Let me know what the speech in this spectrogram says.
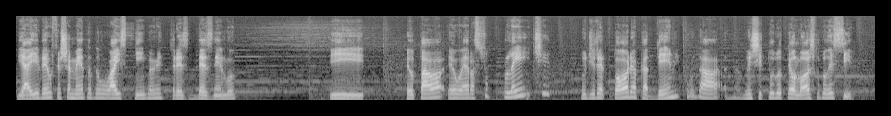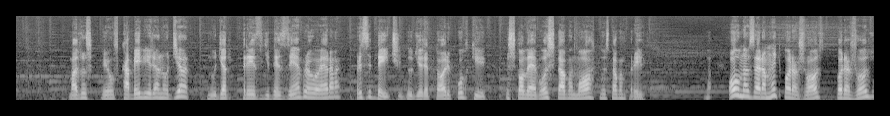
E aí veio o fechamento do AI-5, 13 de dezembro. E eu tava, eu era suplente do diretório acadêmico da, do Instituto Teológico do Recife. Mas eu acabei virando no dia, no dia 13 de dezembro, eu era presidente do diretório, porque os colegas ou estavam mortos ou estavam presos. Ou nós era muito corajosos, corajoso,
